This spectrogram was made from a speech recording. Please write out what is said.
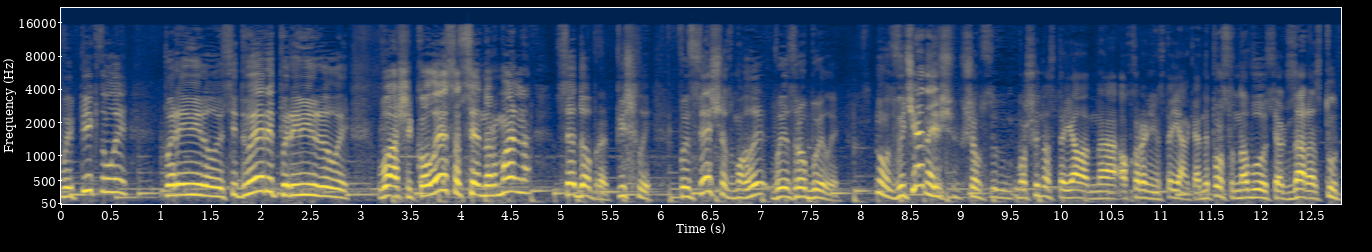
Ви пікнули, перевірили всі двері, перевірили ваші колеса, все нормально, все добре, пішли. Ви все, що змогли, ви зробили. Ну, звичайно, щоб машина стояла на охоронній стоянці, а не просто на вулиці, як зараз тут.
